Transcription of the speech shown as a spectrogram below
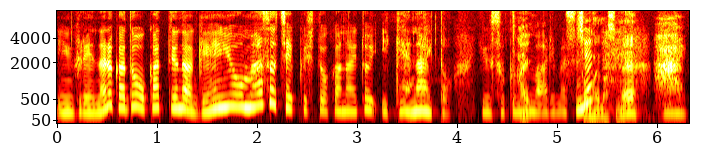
インフレになるかどうかっていうのは原油をまずチェックしておかないといけないという側面もありますね。はい、ますね。はい。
